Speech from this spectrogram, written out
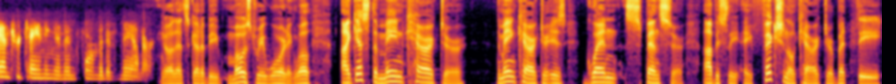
entertaining and informative manner. Oh, that's got to be most rewarding. Well, I guess the main character, the main character is Gwen Spencer. Obviously a fictional character, but the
